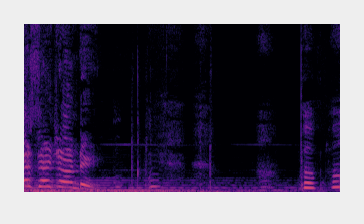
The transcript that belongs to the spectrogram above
Yes ఏంట్రా అండి పాపా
